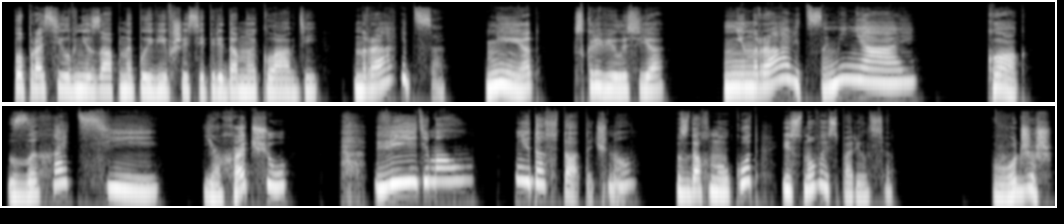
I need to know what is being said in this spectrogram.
— попросил внезапно появившийся передо мной Клавдий. «Нравится?» «Нет», — скривилась я. «Не нравится? Меняй». «Как?» «Захоти». «Я хочу». «Видимо, недостаточно», — вздохнул кот и снова испарился. «Вот же ж,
